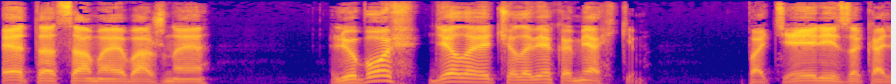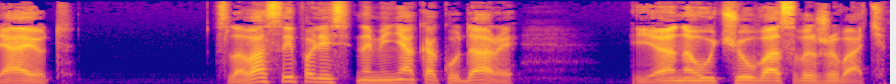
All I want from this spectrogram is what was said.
Это самое важное. Любовь делает человека мягким. Потери закаляют. Слова сыпались на меня, как удары. Я научу вас выживать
